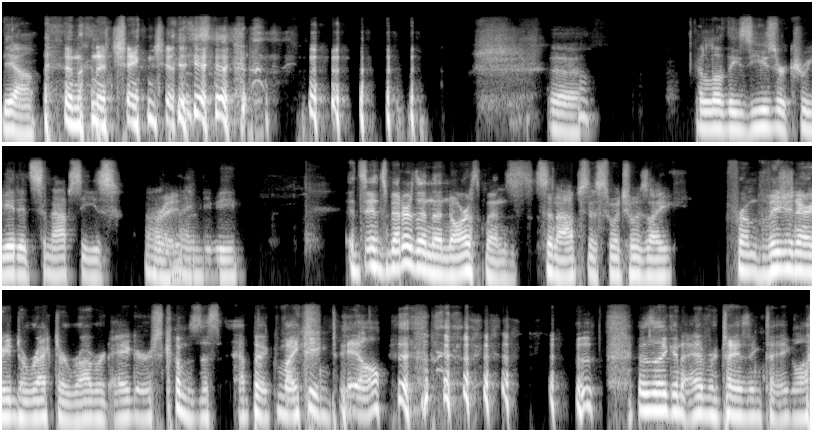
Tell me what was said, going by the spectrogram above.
Yeah. And then it changes. Uh, I love these user created synopses on Right. IMDb. It's it's better than the Northman's synopsis, which was like from visionary director Robert Eggers comes this epic Viking tale. it was like an advertising tagline.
